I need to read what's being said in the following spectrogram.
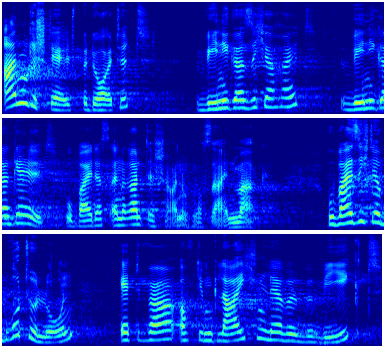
Angestellt bedeutet weniger Sicherheit, weniger Geld, wobei das eine Randerscheinung noch sein mag wobei sich der Bruttolohn etwa auf dem gleichen Level bewegt,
